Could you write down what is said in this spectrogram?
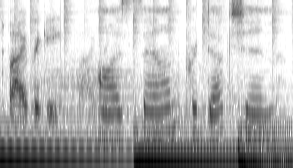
Produced by Oz Sound Production.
